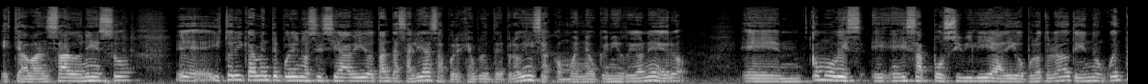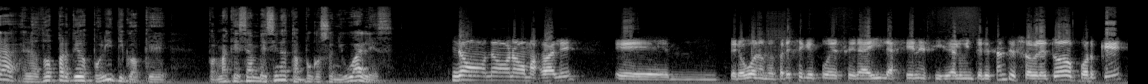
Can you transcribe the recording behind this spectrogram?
este, avanzado en eso. Eh, históricamente por ahí no sé si ha habido tantas alianzas, por ejemplo, entre provincias como es Neuquén y Río Negro. Eh, ¿Cómo ves eh, esa posibilidad, digo, por otro lado, teniendo en cuenta a los dos partidos políticos que, por más que sean vecinos, tampoco son iguales? No, no, no, más vale. pero bueno, me parece que puede ser ahí la génesis de algo interesante, sobre todo porque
